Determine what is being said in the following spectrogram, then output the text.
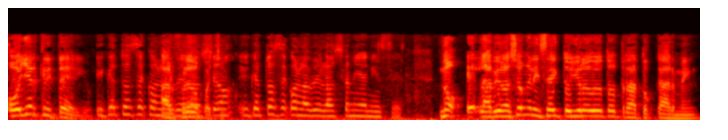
oye el criterio. ¿Y qué tú haces con la violación? ¿Y qué tú haces con la violación y el incesto? No, eh, la violación y el incesto yo le doy otro trato, Carmen,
